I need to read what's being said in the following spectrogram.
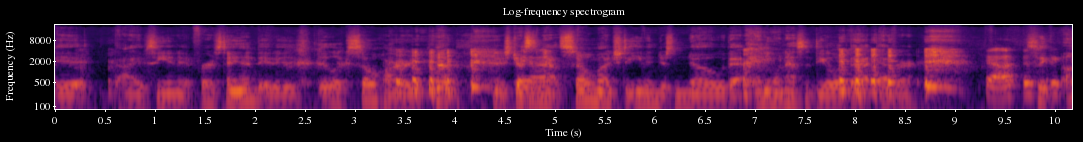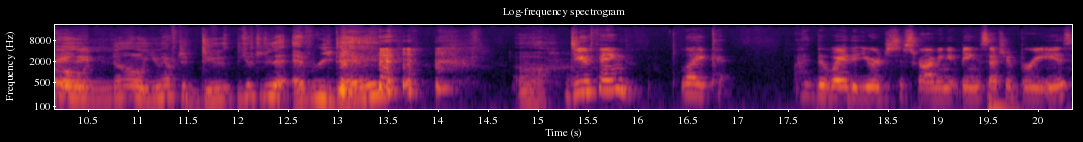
it I've seen it firsthand. It is it looks so hard. and it stresses me out so much to even just know that anyone has to deal with that ever. yeah. It's, It's like oh no, you have to do you have to do that every day. oh Do you think like the way that you were just describing it being such a breeze,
